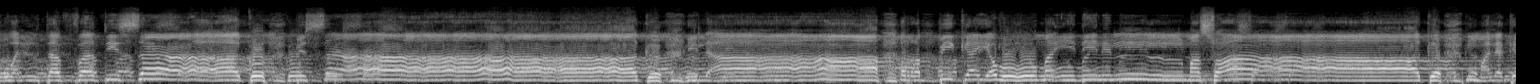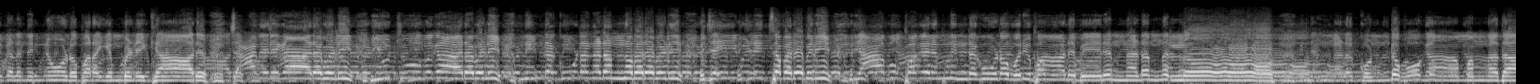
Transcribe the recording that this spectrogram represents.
والتفت الساك بالساك إلى ربك يومئذ المصاك മലക്കുകൾ നിന്നോട് പറയും വിളിക്കാറ് ചാനലുകാരെ വിളി യൂട്യൂബുകാരെ വിളി നിന്റെ കൂടെ നടന്നവരെ വിളി ജയ് വിളിച്ചവരെ വിളി രാവും പകരം നിന്റെ കൂടെ ഒരുപാട് പേരും നടന്നല്ലോ ഞങ്ങൾ കൊണ്ടുപോകാമെന്നതാ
